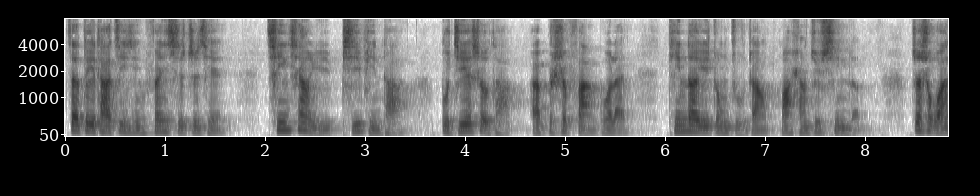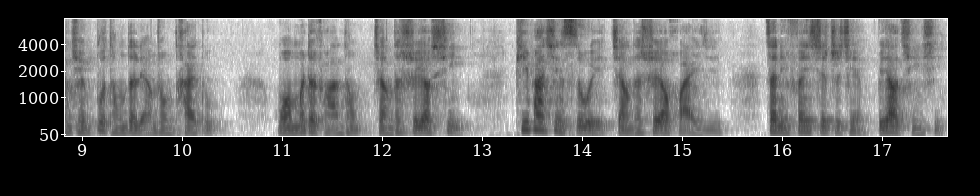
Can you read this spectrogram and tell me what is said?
在对他进行分析之前，倾向于批评他、不接受他，而不是反过来听到一种主张马上就信了，这是完全不同的两种态度。我们的传统讲的是要信，批判性思维讲的是要怀疑。在你分析之前，不要轻信。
